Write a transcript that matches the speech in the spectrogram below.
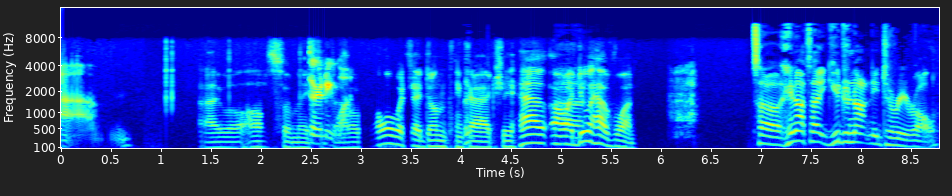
Um, I will also make 31. a roll, which I don't think I actually have. Oh, Uh, I do have one. So Hinata, you do not need to re-roll,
